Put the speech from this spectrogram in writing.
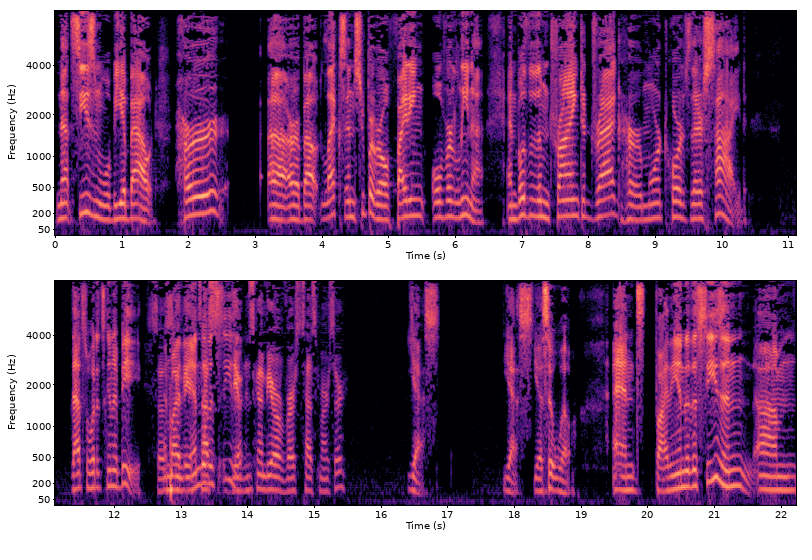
and that season will be about her, uh, or about Lex and Supergirl fighting over Lena, and both of them trying to drag her more towards their side. That's what it's going to be. So and by the end of the season, it's going to be a reverse Tess Mercer. Yes. Yes, yes it will. And by the end of the season, um,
